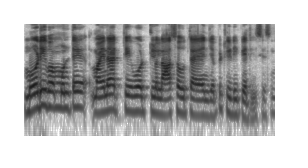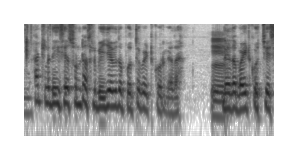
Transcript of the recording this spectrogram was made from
మోడీ బొమ్మ ఉంటే మైనారిటీ ఓట్లు లాస్ అవుతాయని చెప్పి టీడీపీ తీసేసింది. అట్లా తీసేస్తుంటే అసలు బీజేపీతో పొత్తు పెట్టుకోరు కదా. లేదా బయటకు వచ్చేసి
